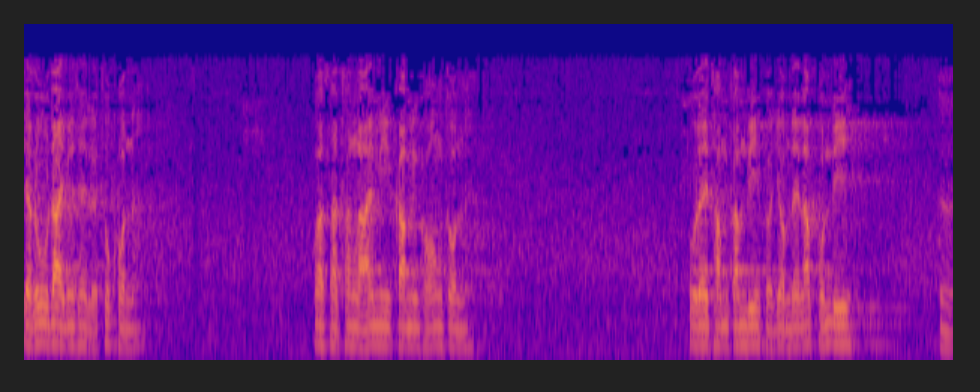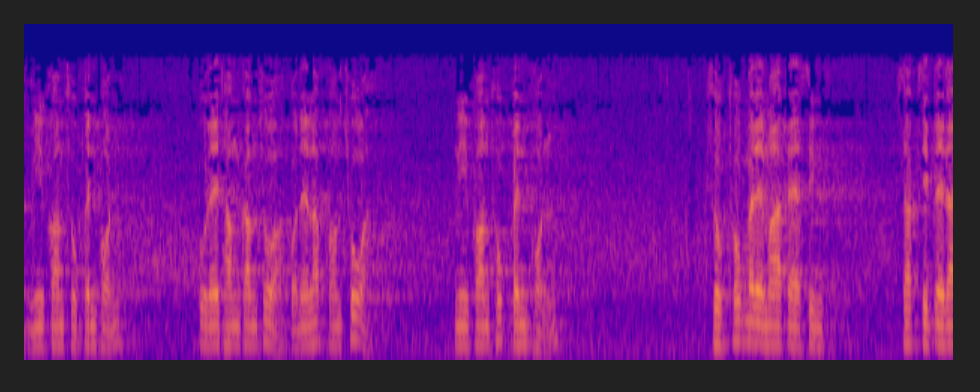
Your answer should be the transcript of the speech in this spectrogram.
จะรู้ได้ไม่ใช่หรือทุกคนนะว่าสัตว์ทั้งหลายมีกรรมเป็นของตนผู้ใดทำกรรมดีก็ย่อมได้รับผลดีมีความสุขเป็นผล ผู้ใดทำกรรมชั่ว ก็ได้รับความชั่ว มีความทุกข์เป็นผล สุขทุกข์ไม่ได้มาแต่สิ่งศักดิ์สิทธิ์ใด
